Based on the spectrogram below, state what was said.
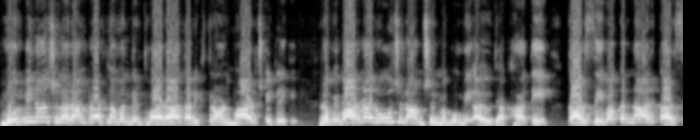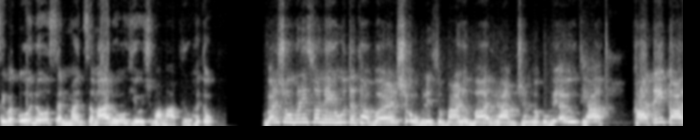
મોરબીના જલારામ પ્રાર્થના મંદિર દ્વારા તારીખ ત્રણ માર્ચ એટલે કે રવિવારના રોજ રામ જન્મભૂમિ અયોધ્યા ખાતે કાર સેવા કરનાર કાર સેવકોનો સન્માન સમારોહ યોજવામાં આવ્યો હતો. વર્ષ ઓગણીસો નેવું તથા વર્ષ ઓગણીસો બાણુંમાં રામ જન્મભૂમિ અયોધ્યા ખાતે કાર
